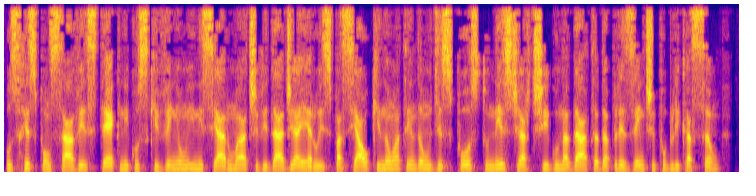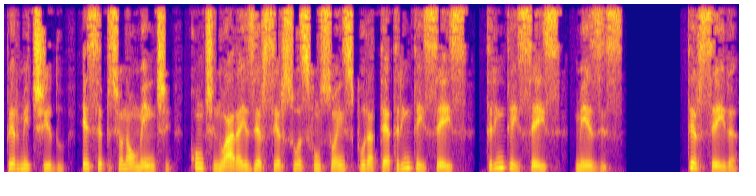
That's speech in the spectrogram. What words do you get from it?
os responsáveis técnicos que venham iniciar uma atividade aeroespacial que não atendam o disposto neste artigo na data da presente publicação, permitido, excepcionalmente, continuar a exercer suas funções por até 36, 36 meses. Terceira,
